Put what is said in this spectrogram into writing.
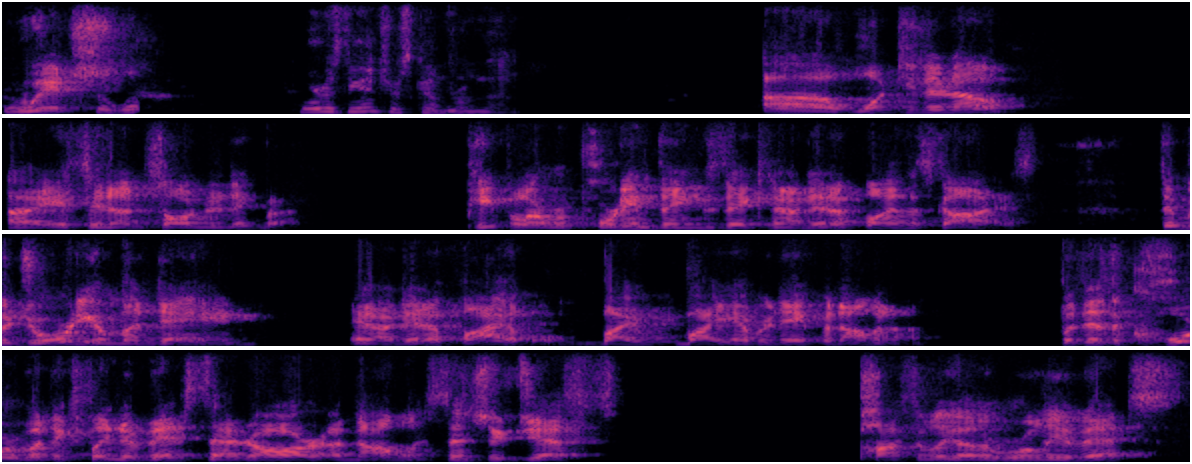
Which, so what, where does the interest come from then? Uh, want you to know. Uh, it's an unsolved enigma. People are reporting things they can identify in the skies. The majority are mundane and identifiable by, by everyday phenomena. But there's a core of unexplained events that are anomalous and suggest possibly otherworldly events.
